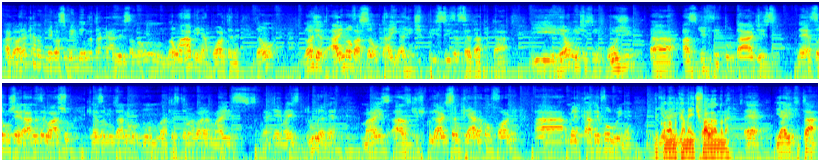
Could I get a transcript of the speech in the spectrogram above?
Agora, cara, o negócio vem dentro da tua casa, eles só não, não abrem a porta, né? Então, não adianta, a inovação tá aí, a gente precisa se adaptar. E realmente, assim, hoje ah, as dificuldades né, são geradas, eu acho que nós vamos entrar num, numa questão agora mais, como é que é, mais dura, né? Mas as dificuldades são criadas conforme a, o mercado evolui, né? Economicamente tá, falando, né? É, e aí que tá.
